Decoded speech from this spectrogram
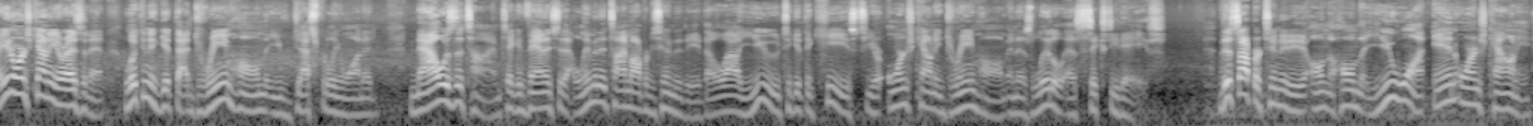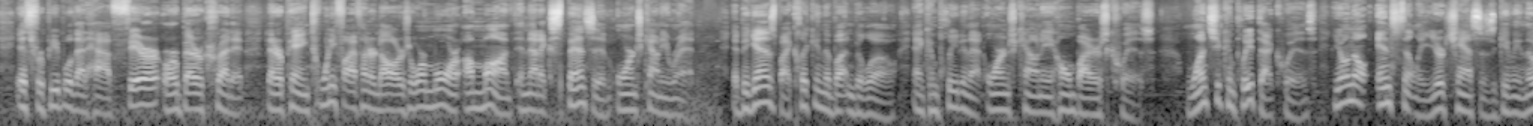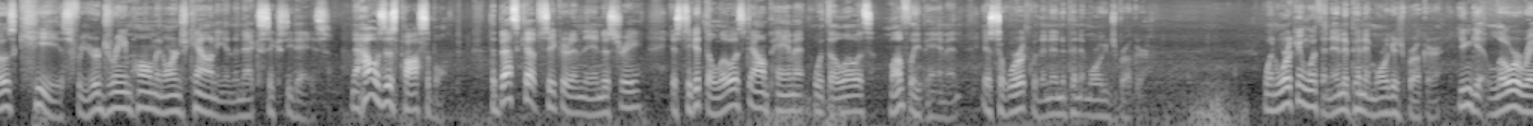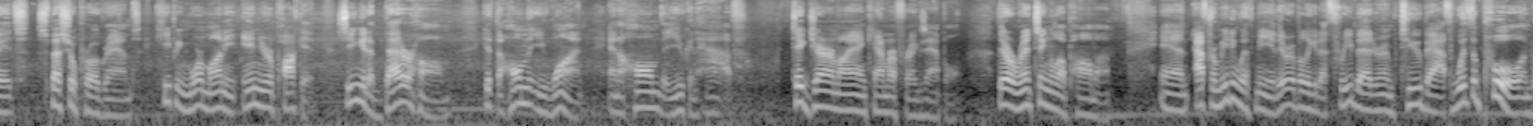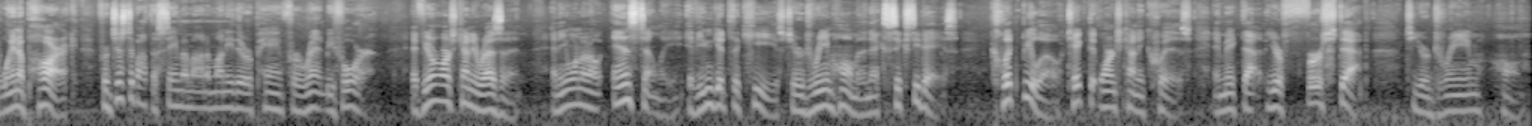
Are you an Orange County resident looking to get that dream home that you've desperately wanted? Now is the time. Take advantage of that limited time opportunity that allow you to get the keys to your Orange County dream home in as little as 60 days. This opportunity to own the home that you want in Orange County is for people that have fair or better credit that are paying $2,500 or more a month in that expensive Orange County rent. It begins by clicking the button below and completing that Orange County Home Buyers Quiz. Once you complete that quiz, you'll know instantly your chances of getting those keys for your dream home in Orange County in the next 60 days. Now, how is this possible? The best kept secret in the industry is to get the lowest down payment with the lowest monthly payment is to work with an independent mortgage broker. When working with an independent mortgage broker, you can get lower rates, special programs, keeping more money in your pocket so you can get a better home, get the home that you want, and a home that you can have. Take Jeremiah and Camera for example. They were renting La Palma, and after meeting with me, they were able to get a three bedroom, two bath with a pool in Buena Park for just about the same amount of money they were paying for rent before. If you're an Orange County resident and you want to know instantly if you can get the keys to your dream home in the next 60 days, click below, take the Orange County quiz, and make that your first step to your dream home.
